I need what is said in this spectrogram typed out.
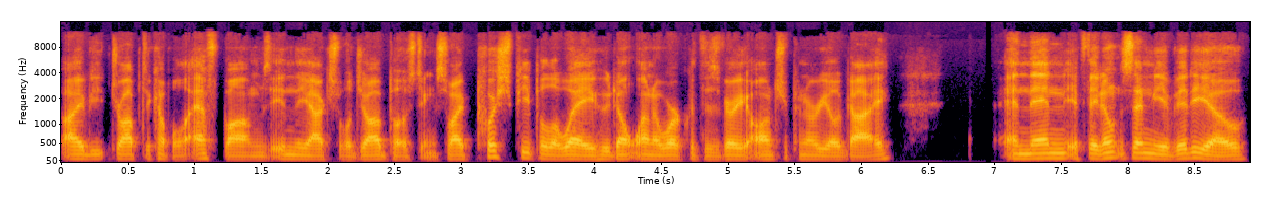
I've dropped a couple of F bombs in the actual job posting. So I push people away who don't want to work with this very entrepreneurial guy. And then if they don't send me a video,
